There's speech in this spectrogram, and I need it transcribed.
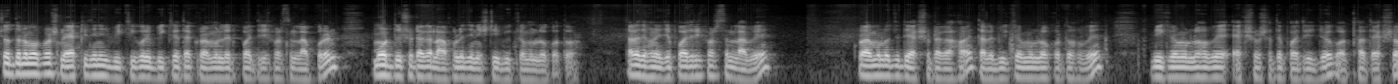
চোদ্দ নম্বর প্রশ্ন, একটি জিনিস বিক্রি করে বিক্রেতা ক্রয়মূল্যের পঁয়ত্রিশ পার্সেন্ট লাভ করেন, মোট দুশো টাকা লাভ হলে জিনিসটির বিক্রয় মূল্য কত? তাহলে দেখুন, এই যে পঁয়ত্রিশ পার্সেন্ট লাভে ক্রয় মূল্য যদি একশো টাকা হয়, তাহলে বিক্রয় মূল্য কত হবে? বিক্রয় মূল্য হবে একশোর সাথে পঁয়ত্রিশ যোগ, অর্থাৎ একশো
